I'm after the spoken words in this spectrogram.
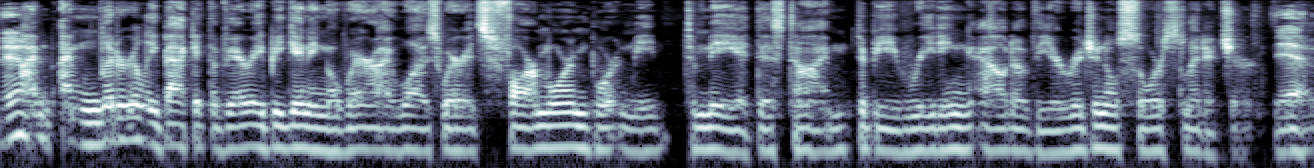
Yeah. I'm, I'm literally back at the very beginning of where I was, where it's far more important me, to me at this time to be reading out of the original source literature. Yeah. The,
